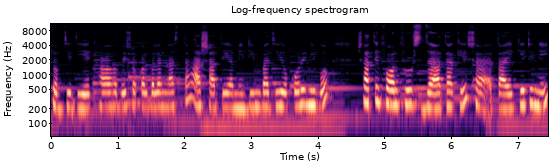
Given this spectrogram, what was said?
সবজি দিয়ে খাওয়া হবে সকালবেলার নাস্তা। আর সাথে আমি ডিম ভাজিও করে নিব। সাথে ফল ফ্রুটস যা থাকে তাই কেটে নেই।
